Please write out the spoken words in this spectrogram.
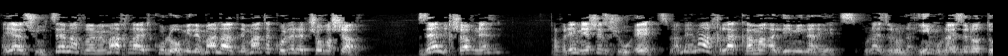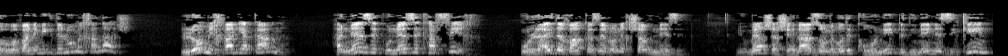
היה איזשהו צמח והבהמה אכלה את כולו, מלמעלה עד למטה כולל את שורשיו. זה נחשב נזק. אבל אם יש איזשהו עץ, והבהמה אכלה כמה עלים מן העץ, אולי זה לא נעים, אולי זה לא טוב, אבל הם יגדלו מחדש. לא מיכל יקרנה. הנזק הוא נזק הפיך. אולי דבר כזה לא נחשב נזק. אני אומר שהשאלה הזו מאוד עקרונית בדיני נזיקין,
